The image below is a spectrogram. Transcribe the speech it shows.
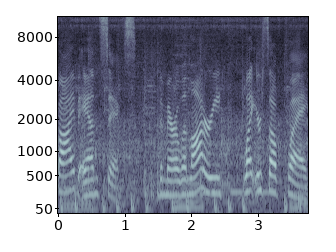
five, and six. The Maryland Lottery, let yourself play.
